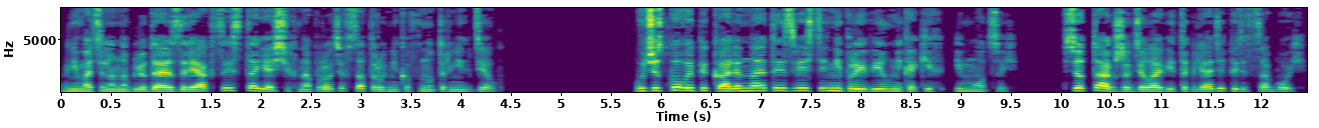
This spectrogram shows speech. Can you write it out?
внимательно наблюдая за реакцией стоящих напротив сотрудников внутренних дел. Участковый Пикалин на это известие не проявил никаких эмоций, все так же деловито глядя перед собой.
